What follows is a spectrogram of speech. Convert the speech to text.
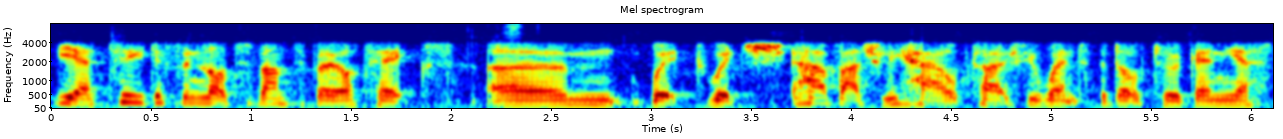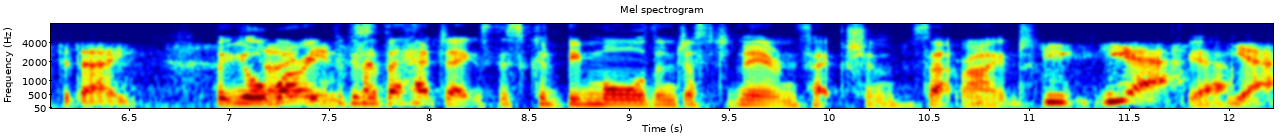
yeah, two different lots of antibiotics, um, which, which have actually helped. I actually went to the doctor again yesterday. But you're So worried because of the headaches. This could be more than just an ear infection. Is that right? Yeah, Yeah. yeah.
